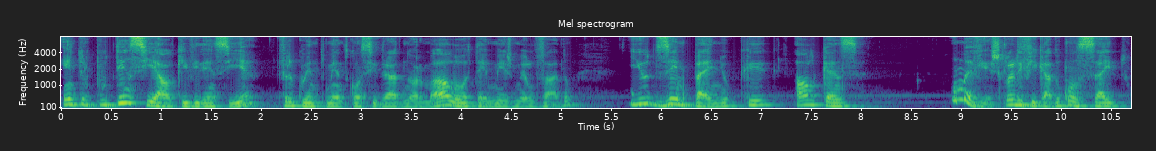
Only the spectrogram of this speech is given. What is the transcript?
entre o potencial que evidencia, frequentemente considerado normal ou até mesmo elevado, e o desempenho que alcança. Uma vez clarificado o conceito,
